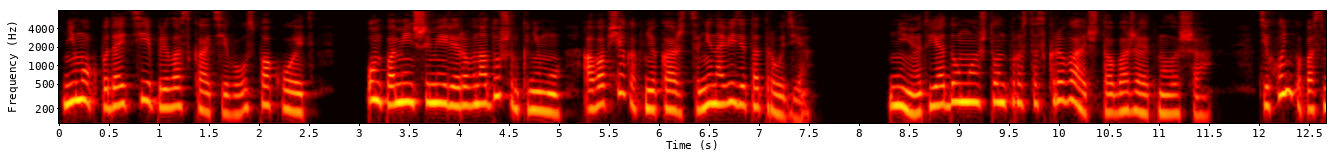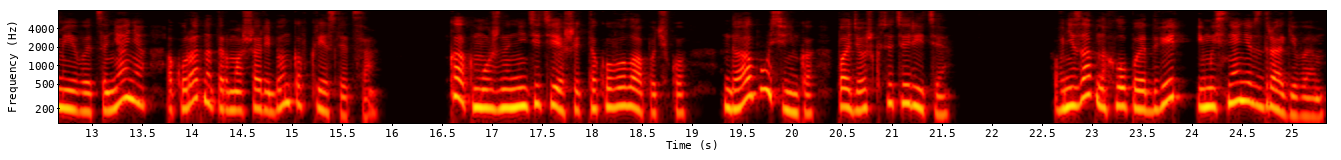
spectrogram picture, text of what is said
Не мог подойти и приласкать его, успокоить. Он по меньшей мере равнодушен к нему, а вообще, как мне кажется, ненавидит отродье. Нет, я думаю, что он просто скрывает, что обожает малыша. Тихонько посмеивается няня, аккуратно тормоша ребенка в креслице. «Как можно не тетешить такого лапочку? Да, Бусенька, пойдешь к тете Рите». Внезапно хлопает дверь, и мы с няней вздрагиваем.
